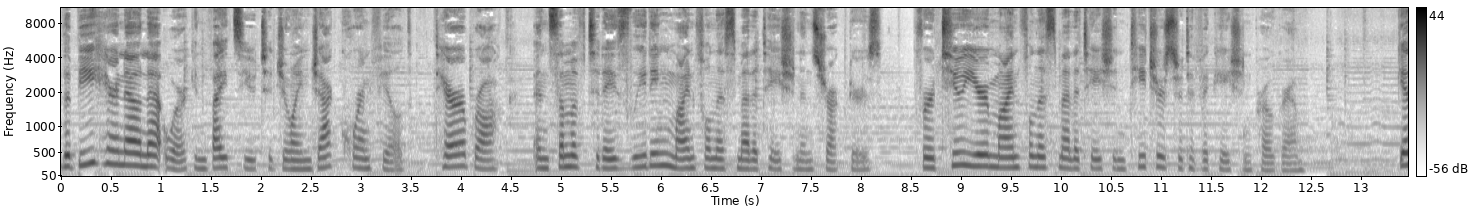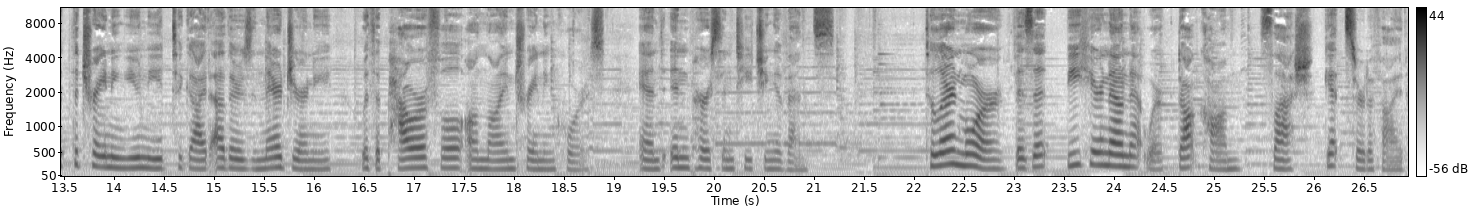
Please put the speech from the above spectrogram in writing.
The Be Here Now Network invites you to join Jack Kornfield, Tara Brach, and some of today's leading mindfulness meditation instructors for a two year mindfulness meditation teacher certification program. Get the training you need to guide others in their journey with a powerful online training course and in person teaching events. To learn more, visit BeHereNowNetwork.com slash get certified.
